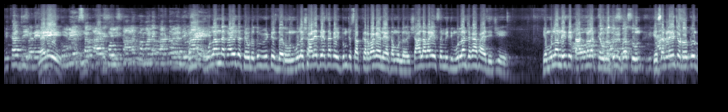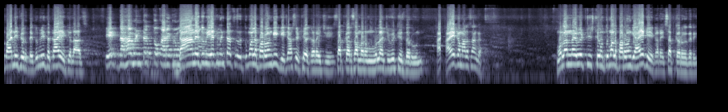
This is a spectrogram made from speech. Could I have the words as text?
विकासजी नाही, नाही. तुम्ही सरकार संस्कृतीप्रमाणे करणं म्हणजे काय? आहे? मुलांना काय इथं ठेवलं तुम्ही? विटीस धरून. मुलं शाळेत येता काही तुमचे सत्कार बघायला येतात मुलं. शाळा बाह्य समिती मुलांच्या काय फायद्याची आहे? हे मुलांना इथे तात्काळात ठेवलं तुम्ही बसून. हे सगळ्यांच्या डोक्यावरून पाणी फिरतंय. तुम्ही इथं काय हे केलं आज? एक दहा मिनिटात तो कार्यक्रम दहा नाही तुम्ही एक मिनिटात तुम्हाला परवानगी घ्यायची असे ठेव करायची. सत्कार समारंभ मुलांची विठीस धरून. आहे का मला सांगा? मुलांना विठीस ठेवून तुम्हाला परवानगी आहे का हे करायची सत्कार वगैरे?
